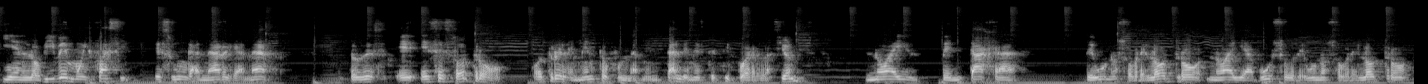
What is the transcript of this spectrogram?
quien lo vive muy fácil, es un ganar-ganar. Entonces, e, ese es otro, otro elemento fundamental en este tipo de relaciones. No hay ventaja de uno sobre el otro, no hay abuso de uno sobre el otro,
